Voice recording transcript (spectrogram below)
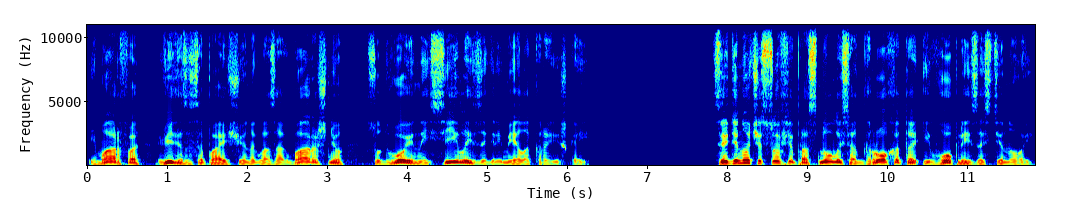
И Марфа, видя засыпающую на глазах барышню, с удвоенной силой загремела крышкой. Среди ночи Софья проснулась от грохота и воплей за стеной.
